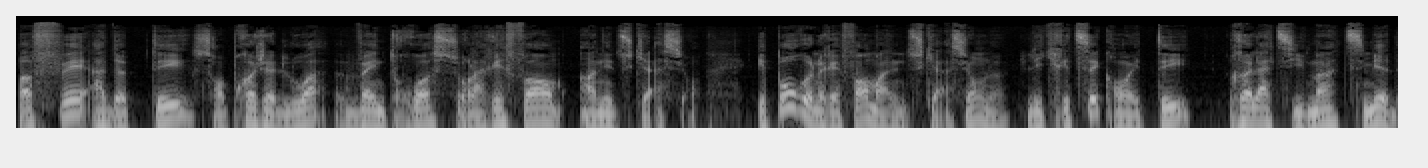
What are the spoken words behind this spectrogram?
a fait adopter son projet de loi 23 sur la réforme en éducation. Et pour une réforme en éducation, là, les critiques ont été relativement timides.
